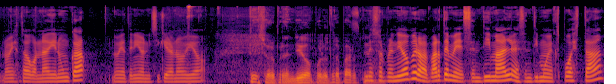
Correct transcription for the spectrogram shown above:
no había estado con nadie nunca, no había tenido ni siquiera novio. ¿Te sorprendió por otra parte? Me sorprendió, pero aparte me sentí mal, me sentí muy expuesta.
